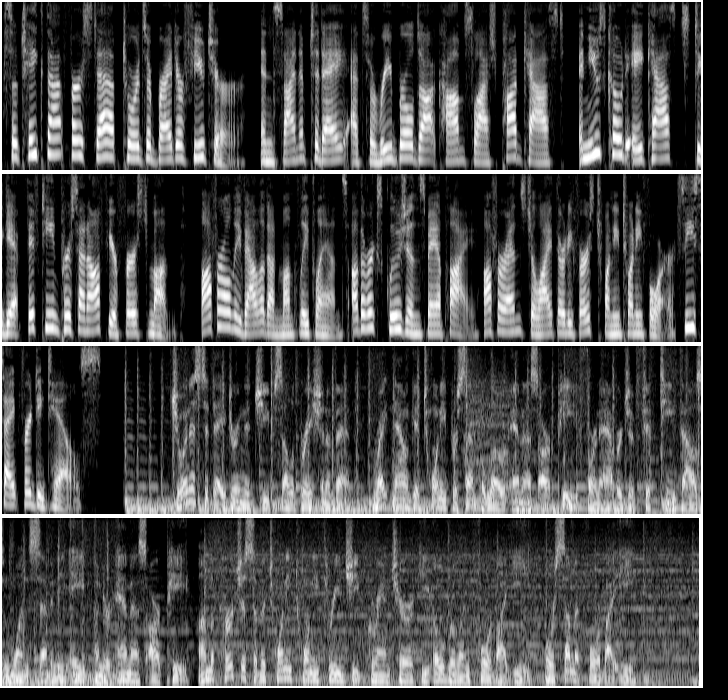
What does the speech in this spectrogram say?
So take that first step towards a brighter future and sign up today at cerebral.com slash podcast and use code ACasts to get 15% off your first month. Offer only valid on monthly plans. Other exclusions may apply. Offer ends July 31st, 2024. See site for details. Join us today during the Jeep Celebration event. Right now, get 20% below MSRP for an average of 15178 under MSRP on the purchase of a 2023 Jeep Grand Cherokee Overland 4xE or Summit 4xE.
